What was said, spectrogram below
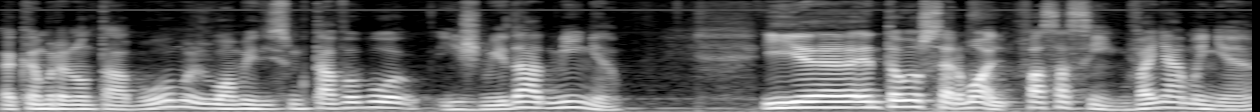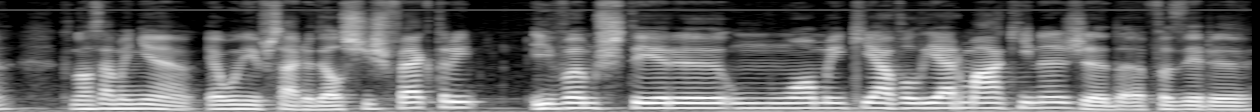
a câmera não está boa? Mas o homem disse-me que estava boa. Ingenuidade minha. E eh, então eles disseram, olha, faça assim, venha amanhã, que nós amanhã é o aniversário da LX Factory e vamos ter eh, um homem que ia avaliar máquinas, a, a fazer... eh,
